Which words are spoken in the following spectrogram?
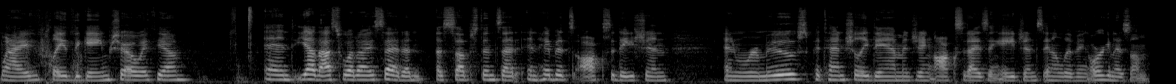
when I played the game show with you. And yeah, that's what I said. A, a substance that inhibits oxidation and removes potentially damaging oxidizing agents in a living organism.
